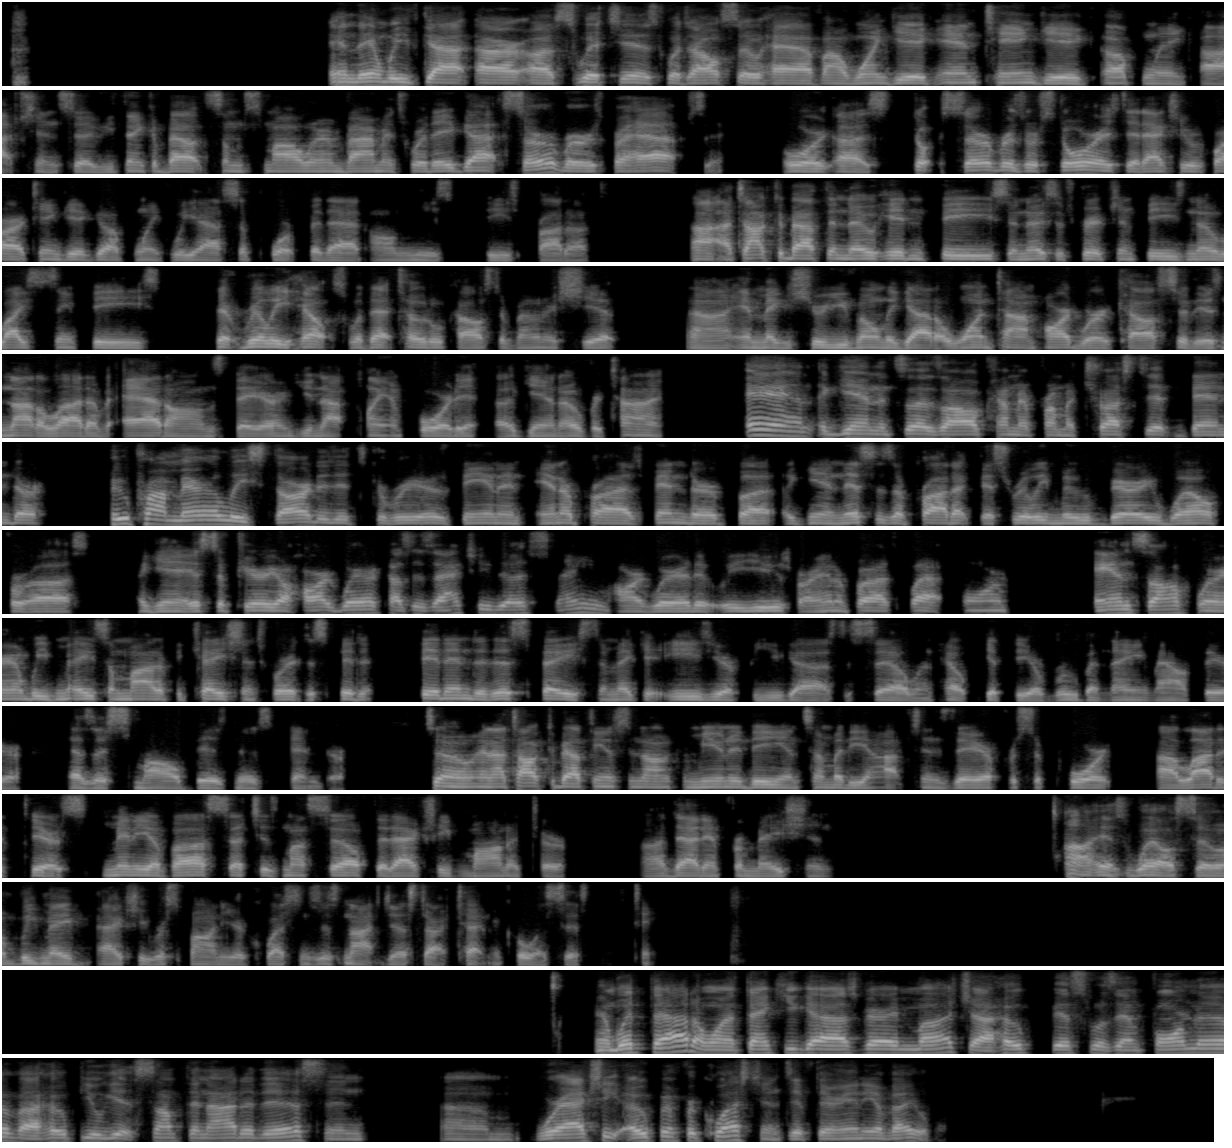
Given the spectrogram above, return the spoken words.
and then we've got our uh, switches, which also have uh, one gig and 10 gig uplink options. So if you think about some smaller environments where they've got servers, perhaps, or uh, servers or storage that actually require 10 gig uplink, we have support for that on these these products. Uh, I talked about the no hidden fees, so no subscription fees, no licensing fees that really helps with that total cost of ownership uh, and making sure you've only got a one-time hardware cost, so there's not a lot of add-ons there, and you're not paying for it again over time. And again, it's all coming from a trusted vendor who primarily started its career as being an enterprise vendor. But again, this is a product that's really moved very well for us. Again, it's superior hardware because it's actually the same hardware that we use for our enterprise platform and software, and we've made some modifications for it to fit, fit into this space to make it easier for you guys to sell and help get the Aruba name out there as a small business vendor. So, and I talked about the Instant On community and some of the options there for support. A lot of there's many of us, such as myself, that actually monitor uh, that information uh, as well. So and we may actually respond to your questions. It's not just our technical assistance And with that, I want to thank you guys very much. I hope this was informative. I hope you'll get something out of this. And um, we're actually open for questions if there are any available.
